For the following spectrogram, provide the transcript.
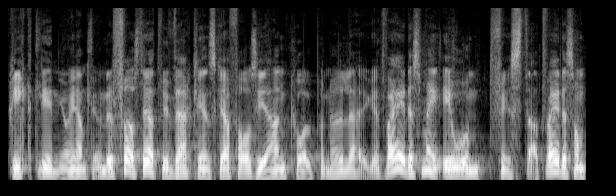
riktlinjer egentligen. Det första är att vi verkligen skaffar oss järnkoll på nuläget. Vad är det som är oomtvistat? Vad är det som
